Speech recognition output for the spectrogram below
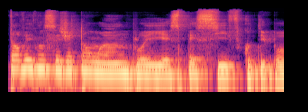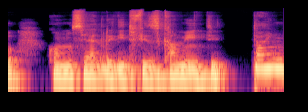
talvez não seja tão amplo e específico, tipo, como ser agredido fisicamente tá em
